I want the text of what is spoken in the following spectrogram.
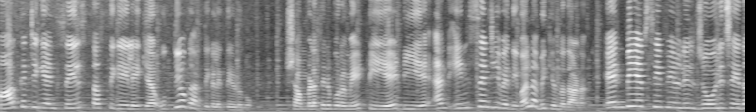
മാർക്കറ്റിംഗ് ആൻഡ് സെയിൽസ് തസ്തികയിലേക്ക് ഉദ്യോഗാർത്ഥികളെ തേടുന്നു. ശമ്പളത്തിന് പുറമെ T A D A and incentive എന്നിവ ലഭിക്കുന്നതാണ്. എൻ ബി എഫ് സി ഫീൽഡിൽ ജോലി ചെയ്ത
